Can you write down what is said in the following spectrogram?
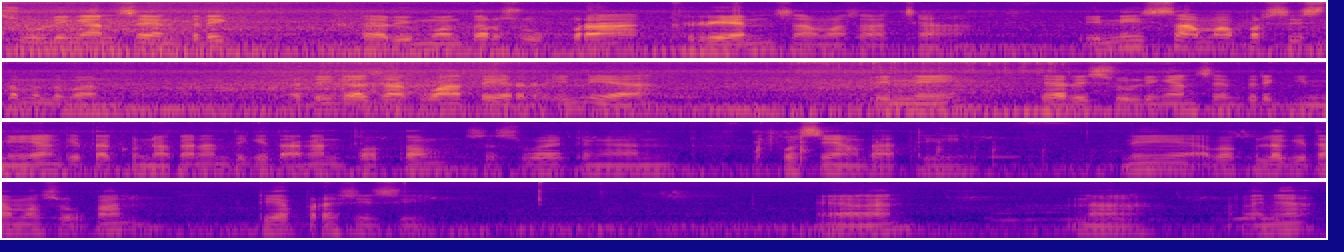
Sulingan sentrik dari motor Supra Grand sama saja. Ini sama persis teman-teman. Jadi nggak usah khawatir. Ini ya. Ini dari sulingan sentrik ini yang kita gunakan nanti kita akan potong sesuai dengan bos yang tadi ini apabila kita masukkan dia presisi. Ya kan? Nah makanya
